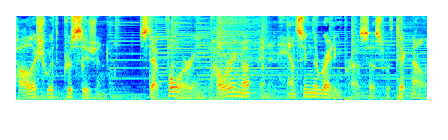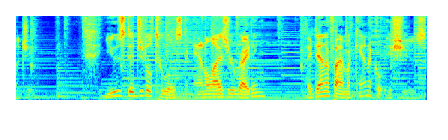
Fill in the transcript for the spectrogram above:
Polish with Precision. Step 4 in powering up and enhancing the writing process with technology. Use digital tools to analyze your writing, identify mechanical issues,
